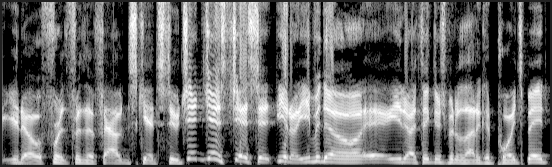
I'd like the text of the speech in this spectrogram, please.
you know, for for the Fountains kids too. Just, just, just you know, even though uh, you know, I think there's been a lot of good points made.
